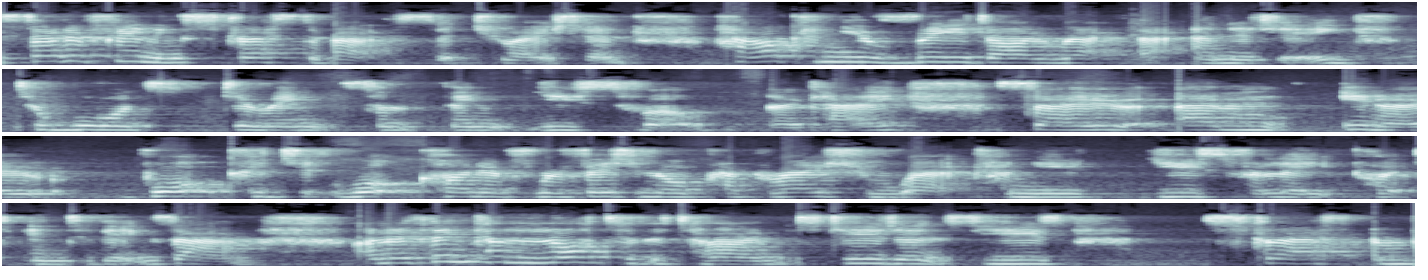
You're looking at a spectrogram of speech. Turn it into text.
Instead of feeling stressed about the situation, how can you redirect that energy towards doing something useful? Okay, so um, you know what could you, what kind of revision or preparation work can you usefully put into the exam? And I think a lot of the time students use stress and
